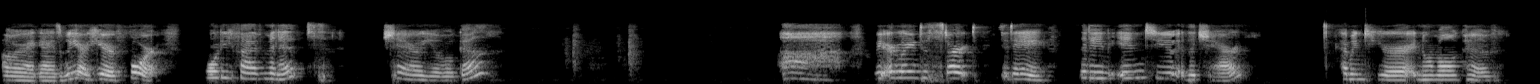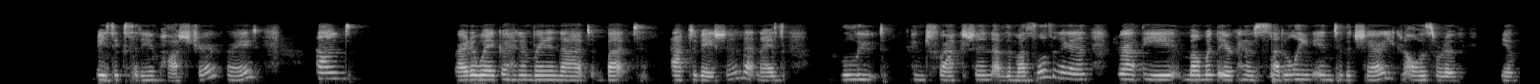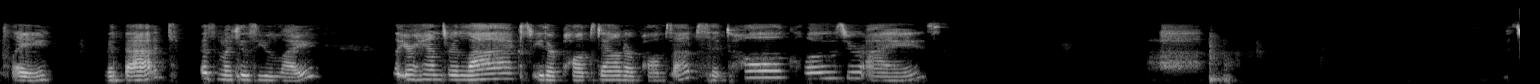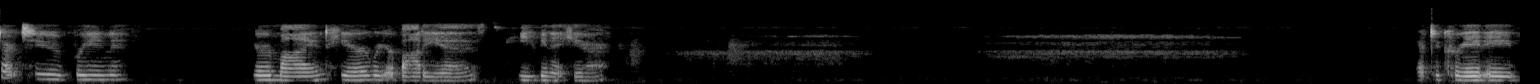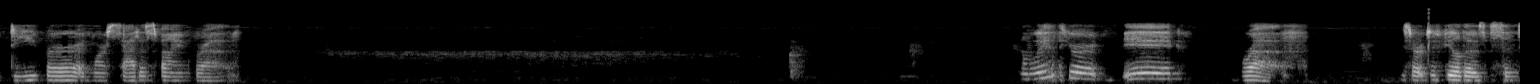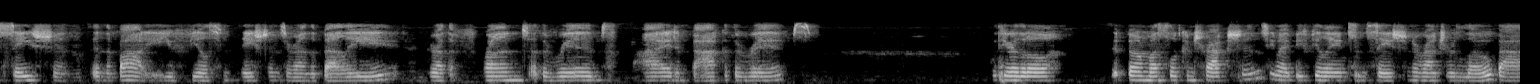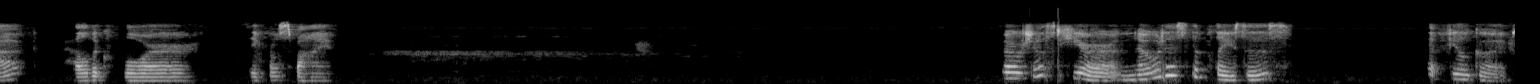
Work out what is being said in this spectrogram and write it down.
All right, guys, we are here for 45 minutes chair yoga. Ah, we are going to start today sitting into the chair, coming to your normal kind of basic sitting posture, right? And right away, go ahead and bring in that butt activation, that nice glute contraction of the muscles. And again, throughout the moment that you're kind of settling into the chair, you can always sort of you know, play with that as much as you like. Let your hands relax, either palms down or palms up. Sit tall, close your eyes. Start to bring your mind here where your body is, keeping it here. To create a deeper and more satisfying breath. And with your big breath, you start to feel those sensations in the body. You feel sensations around the belly, and throughout the front of the ribs, side and back of the ribs. With your little sit bone muscle contractions, you might be feeling sensation around your low back, pelvic floor, sacral spine. So just here, notice the places that feel good.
